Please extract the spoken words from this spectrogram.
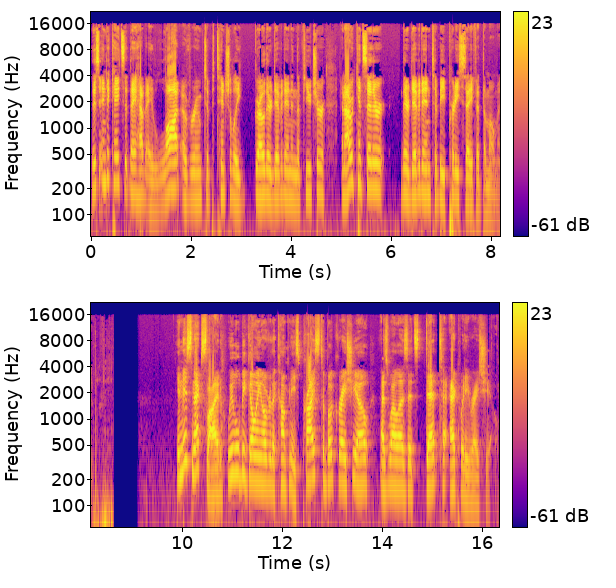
This indicates that they have a lot of room to potentially grow their dividend in the future, and I would consider their dividend to be pretty safe at the moment. In this next slide, we will be going over the company's price to book ratio as well as its debt to equity ratio.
